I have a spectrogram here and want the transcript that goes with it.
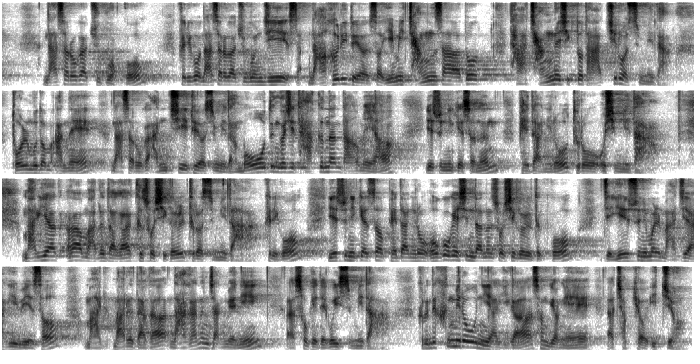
나사로가 죽었고 그리고 나사로가 죽은 지 나흘이 되어서 이미 장사도 다 장례식도 다 치루었습니다. 돌무덤 안에 나사로가 안치되었습니다. 모든 것이 다 끝난 다음에야 예수님께서는 배단위로 들어오십니다. 마리아가 마르다가 그 소식을 들었습니다. 그리고 예수님께서 배단위로 오고 계신다는 소식을 듣고 이제 예수님을 맞이하기 위해서 마르다가 나가는 장면이 소개되고 있습니다. 그런데 흥미로운 이야기가 성경에 적혀 있죠.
